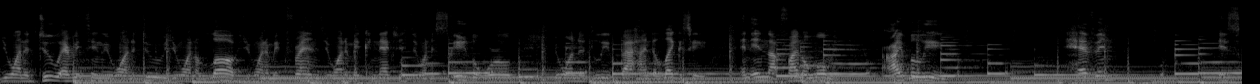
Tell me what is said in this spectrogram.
You want to do everything you want to do. You want to love. You want to make friends. You want to make connections. You want to see the world. You want to leave behind a legacy. And in that final moment, I believe heaven is,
